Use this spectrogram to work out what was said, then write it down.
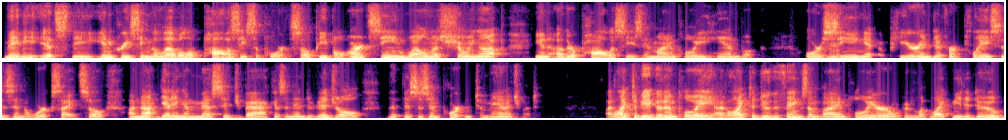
Maybe it's the increasing the level of policy support so people aren't seeing wellness showing up in other policies in my employee handbook or hmm. seeing it appear in different places in the worksite. So I'm not getting a message back as an individual that this is important to management. I'd like to be a good employee. I'd like to do the things that my employer would like me to do.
